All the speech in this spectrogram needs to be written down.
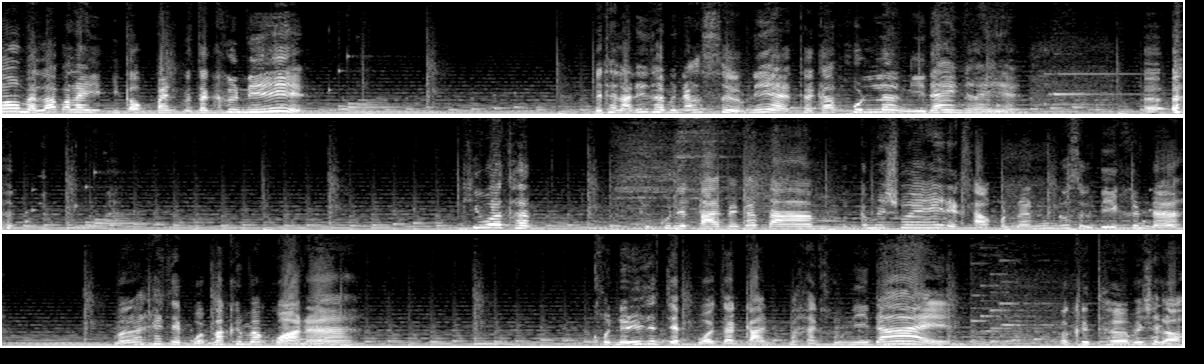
ต้องแบบรับอะไรอีกต่อไปเหมือนแต่คืนนี้ ในฐานะที่เธอเป็นนักสืบเนี่ย เธอกล้าพูดเรื่องนี้ได้ไงอะเออคิดว่าเธอถึงคุณจะตายไปก็ตาม ก็ไม่ช่วยให้เด็กสาวคนนั้นรู้สึกดีขึ้นนะ มันก็แค่เจ็บปวดมากขึ้นมากกว่านะ คนเดียวที่จะเจ็บปวดจากการประหารครั้งนี้ได้ ก็คือเธอไม่ใช่เหรอ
